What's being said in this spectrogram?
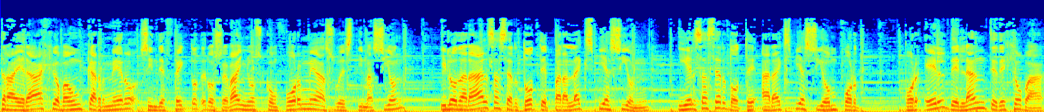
traerá a Jehová un carnero sin defecto de los rebaños, conforme a su estimación, y lo dará al sacerdote para la expiación, y el sacerdote hará expiación por, por él delante de Jehová,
